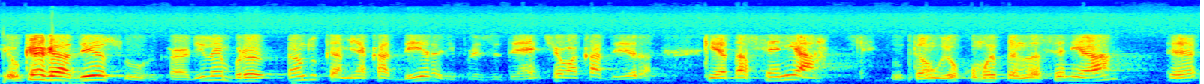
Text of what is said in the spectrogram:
Eu que agradeço, Ricardo, e lembrando que a minha cadeira de presidente é uma cadeira que é da CNA. Então, eu, como representante da CNA, é,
